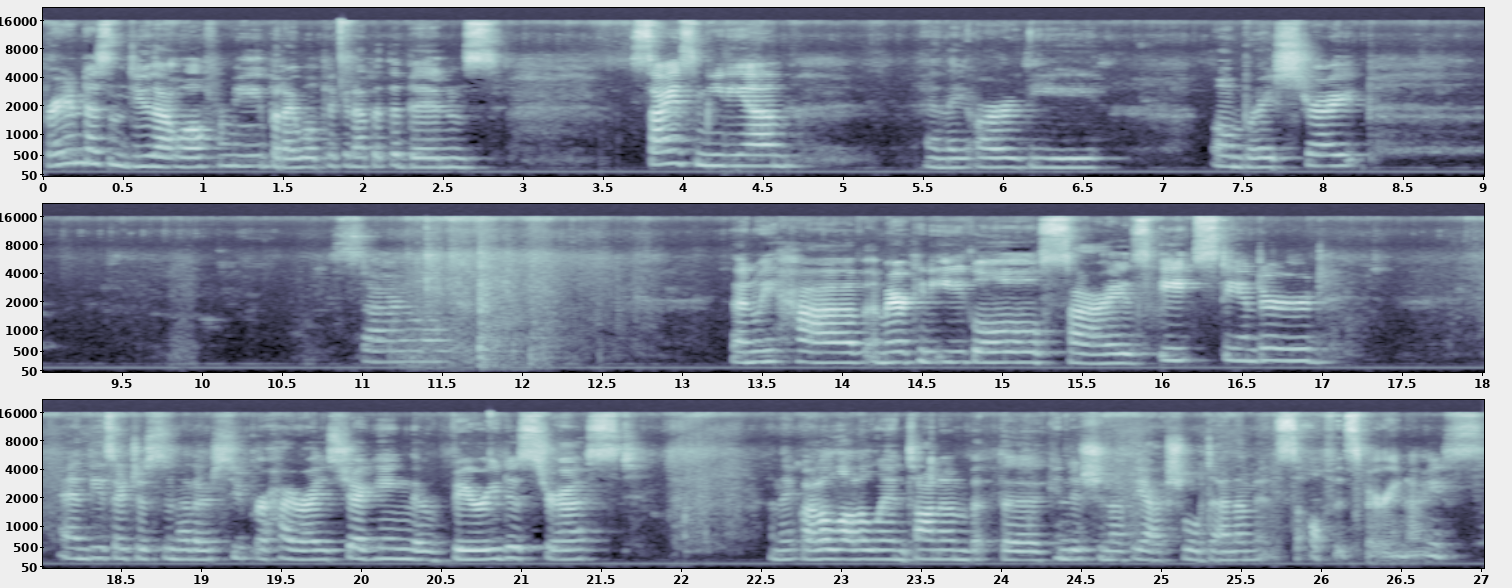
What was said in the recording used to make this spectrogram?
Brand doesn't do that well for me, but I will pick it up at the bins. Size medium, and they are the ombre stripe style. Then we have American Eagle size 8 standard. And these are just another super high-rise jegging. They're very distressed. And they've got a lot of lint on them, but the condition of the actual denim itself is very nice.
